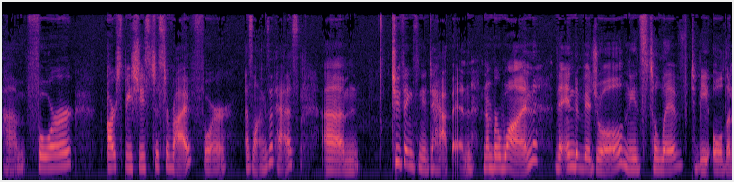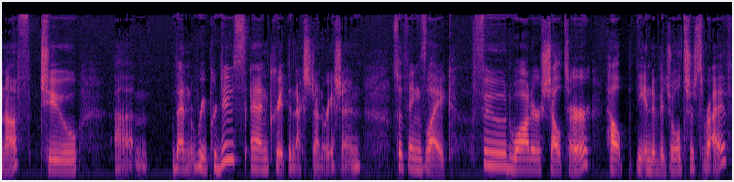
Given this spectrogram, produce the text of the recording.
um, for our species to survive for as long as it has, um, two things need to happen. Number one, the individual needs to live to be old enough to um, then reproduce and create the next generation. So things like food, water, shelter help the individual to survive,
